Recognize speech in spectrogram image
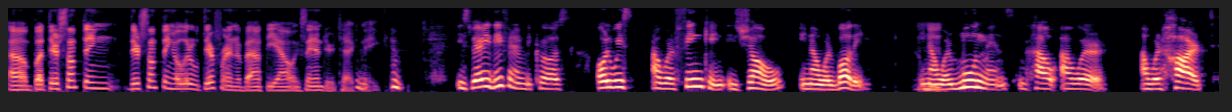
Uh, but there's something there's something a little different about the Alexander technique. It's very different because always our thinking is shown in our body, in mm-hmm. our movements, in how our our heart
